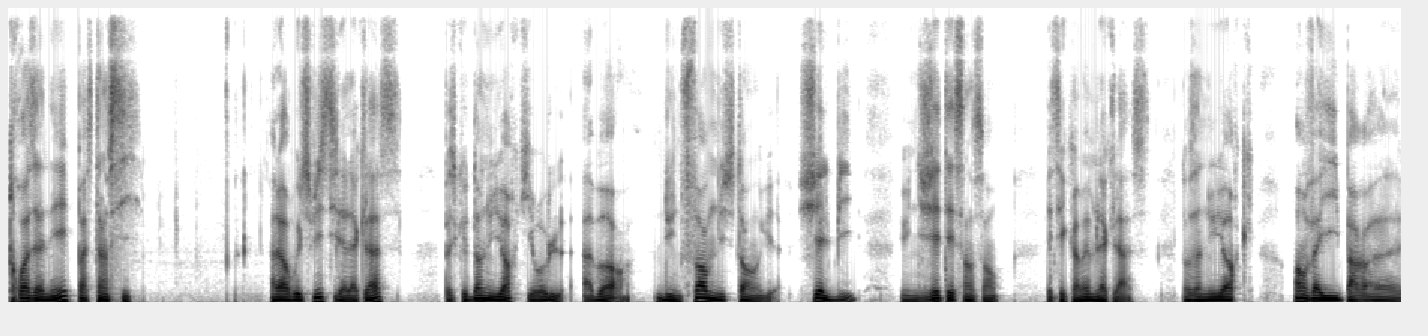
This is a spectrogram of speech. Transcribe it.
Trois années passent ainsi. Alors Will Smith, il a la classe parce que dans New York, il roule à bord d'une Ford Mustang Shelby, une GT500, et c'est quand même la classe. Dans un New York envahi par euh,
